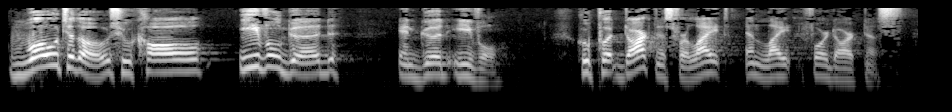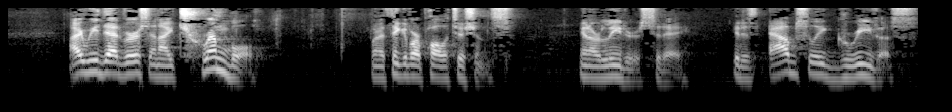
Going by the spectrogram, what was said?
Woe to those who call evil good and good evil, who put darkness for light and light for darkness. I read that verse and I tremble when I think of our politicians and our leaders today. It is absolutely grievous.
